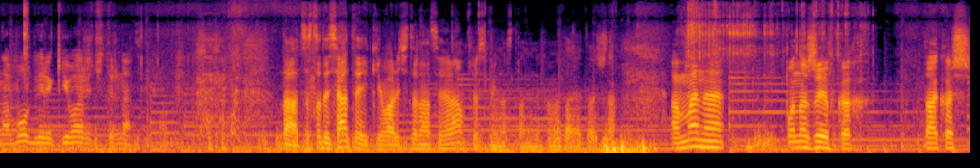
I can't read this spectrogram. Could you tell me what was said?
на воблер, який важить 14 грам. Так, це 110 який варить 14 грам, плюс-мінус, там не пам'ятаю точно. А в мене по наживках також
